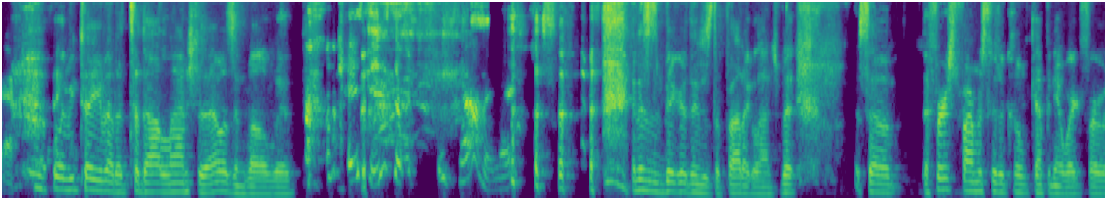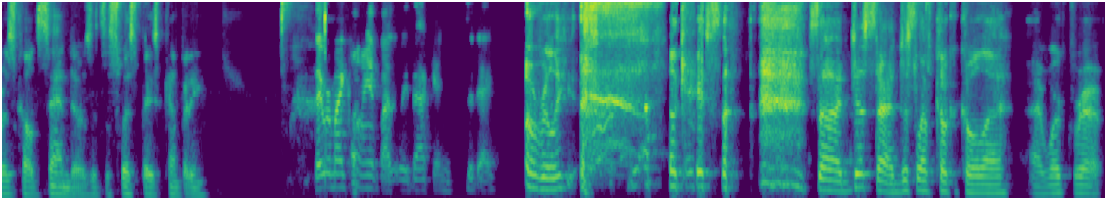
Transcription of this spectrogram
factor. Let me tell you about a Tada launch that I was involved with. okay, see, so it's common, right? and this is bigger than just a product launch, but so the first pharmaceutical company I worked for was called Sandoz. It's a Swiss-based company. They were my uh, client, by the way, back in the day. Oh, really? okay, so, so I just started, I just left Coca Cola. I worked for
